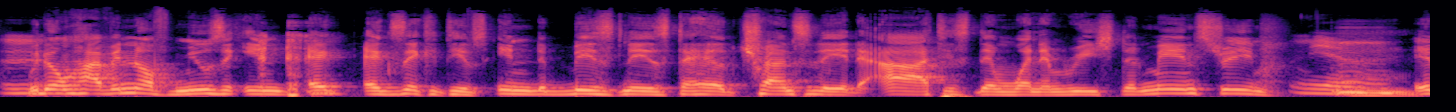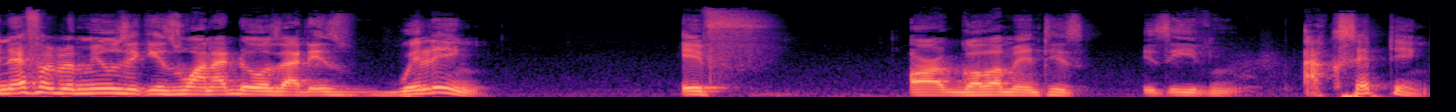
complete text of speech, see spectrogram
We don't have enough music in, ex- executives in the business to help translate the artists then when they reach the mainstream. Yeah. Mm. Ineffable music is one of those that is willing, if our government is is even accepting,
